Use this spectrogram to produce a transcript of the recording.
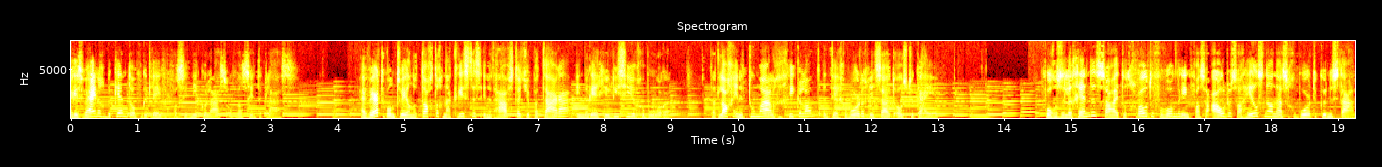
Er is weinig bekend over het leven van Sint-Nicolaas, ofwel Sinterklaas. Hij werd rond 280 na Christus in het havenstadje Patara in de regio Lycië geboren. Dat lag in het toenmalige Griekenland en tegenwoordig in Zuidoost-Turkije. Volgens de legende zou hij tot grote verwondering van zijn ouders al heel snel na zijn geboorte kunnen staan.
